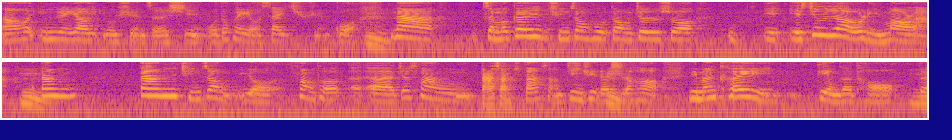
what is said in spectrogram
然后音乐要有选择性，我都会有筛选过。嗯那怎么跟群众互动？就是说，也也就是要有礼貌啦。嗯当当群众有放头呃呃，就是放打赏打赏进去的时候，你们可以点个头，对，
